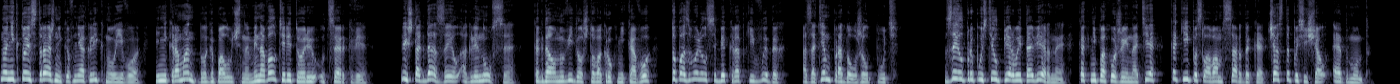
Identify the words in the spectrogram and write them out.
Но никто из стражников не окликнул его, и некромант благополучно миновал территорию у церкви. Лишь тогда Зейл оглянулся. Когда он увидел, что вокруг никого, то позволил себе краткий выдох, а затем продолжил путь. Зейл пропустил первые таверны, как не похожие на те, какие, по словам Сардака, часто посещал Эдмунд –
